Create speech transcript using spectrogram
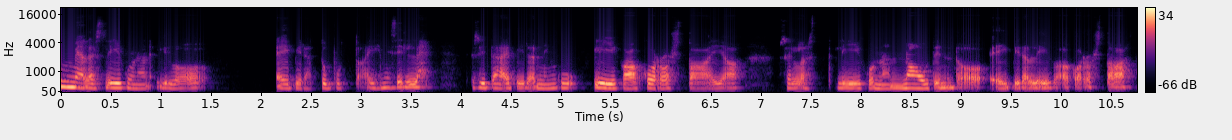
Mun mielestä liikunnan ilo ei pidä tuputtaa ihmisille. Sitä ei pidä niin kuin liikaa korostaa ja sellaista liikunnan nautintoa ei pidä liikaa korostaa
